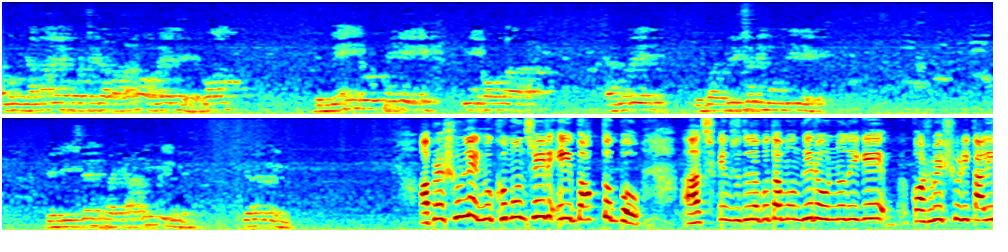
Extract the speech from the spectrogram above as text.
এবং জানানোর পর সেটা বাড়ানো হয়েছে এবং মেইন রোড থেকে এই কমলা মন্দিরে যে ডিস্টেন্স প্রায় থার্টি কিলোমিটার আপনারা শুনলেন মুখ্যমন্ত্রীর এই বক্তব্য। আজ যুদ্ধদেবতা দেবতা মন্দির, অন্যদিকে কসবেশ্বরী কালী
